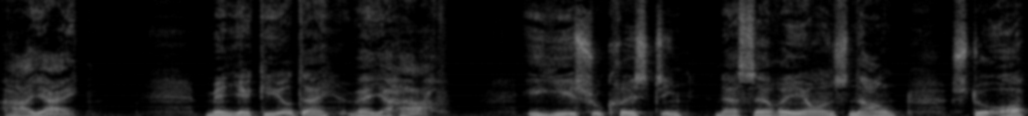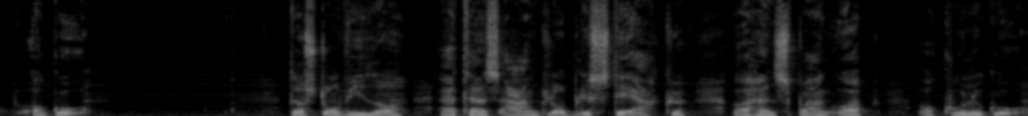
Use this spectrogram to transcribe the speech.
har jeg ikke, men jeg giver dig, hvad jeg har. I Jesu Kristi Nazareons navn, stå op og gå. Der står videre, at hans ankler blev stærke, og han sprang op og kunne gå.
